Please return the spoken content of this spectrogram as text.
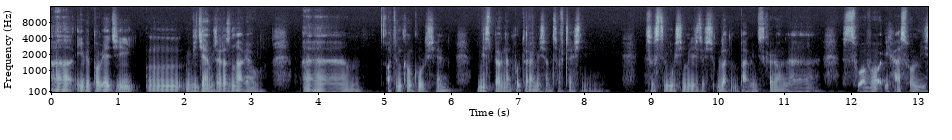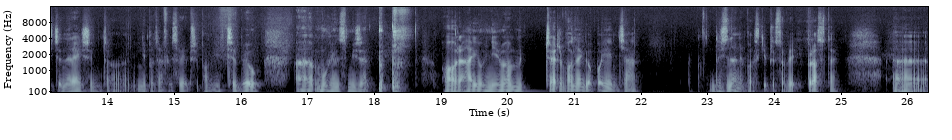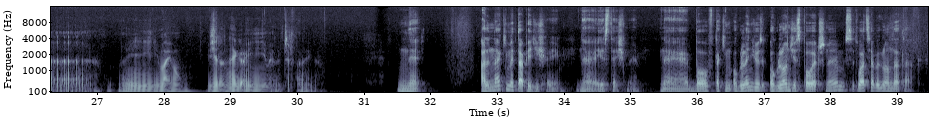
e, i wypowiedzi, mm, widziałem, że rozmawiał o tym konkursie niespełna półtora miesiąca wcześniej. W związku z tym musi mieć dość ulotną pamięć, skoro na słowo i hasło Miss Generation to nie potrafił sobie przypomnieć, czy był, mówiąc mi, że o raju nie mam czerwonego pojęcia. Dość znane polskie przysłowie i proste. E, no inni nie mają zielonego, inni nie mają czerwonego. Ale na jakim etapie dzisiaj e, jesteśmy? E, bo w takim oglądzie, społecznym sytuacja wygląda tak.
